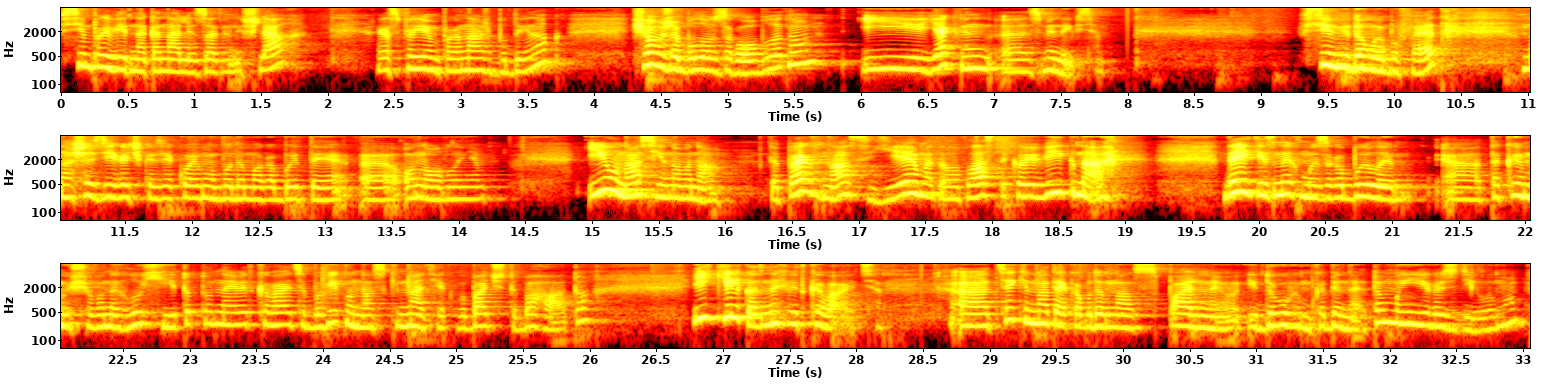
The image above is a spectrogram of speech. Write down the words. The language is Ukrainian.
Всім привіт на каналі Зоряний Шлях. Розповім про наш будинок, що вже було зроблено і як він е, змінився. Всім відомий буфет, наша зірочка, з якої ми будемо робити е, оновлення. І у нас є новина. Тепер в нас є металопластикові вікна. Деякі з них ми зробили е, такими, що вони глухі, тобто не відкриваються, бо вікон у нас в кімнаті, як ви бачите, багато. І кілька з них відкриваються. Е, Це кімната, яка буде в нас спальною і другим кабінетом. Ми її розділимо.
